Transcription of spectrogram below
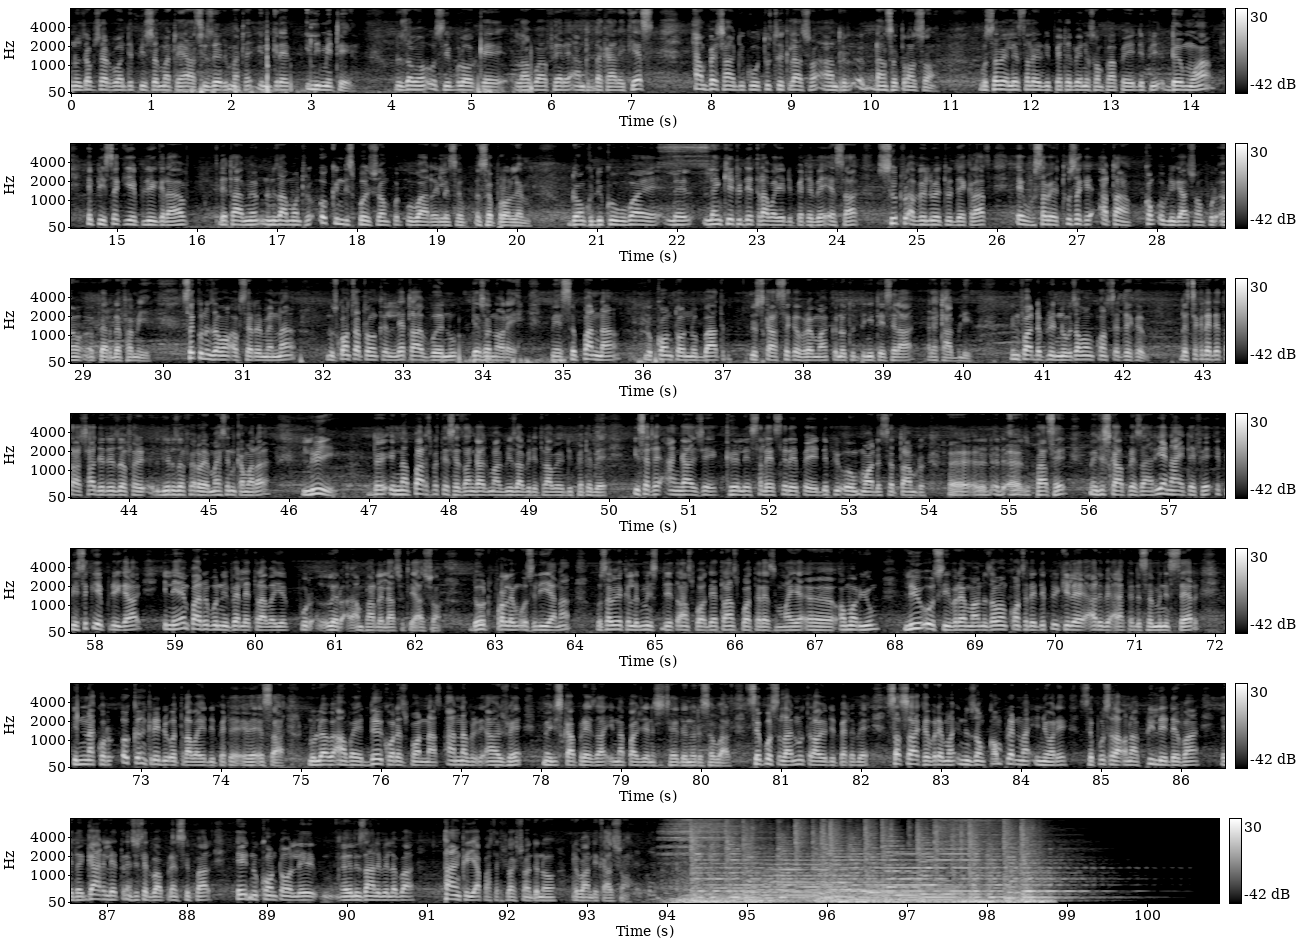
Nous observons depuis ce matin à 6 h du matin une grève illimitée. Nous avons aussi bloqué la voie ferrée entre Dakar et Thiès, empêchant du coup toute circulation entre, dans ce tronçon. Vous savez, les salaires du PTB ne sont pas payés depuis deux mois. Et puis, ce qui est plus grave, l'État ne nous a montré aucune disposition pour pouvoir régler ce problème. Donc, du coup, vous voyez l'inquiétude des travailleurs du PTB et ça, surtout avec l'ouverture des classes. Et vous savez tout ce qui attend comme obligation pour un, un père de famille. Ce que nous avons observé maintenant, nous constatons que l'État veut nous déshonorer. Mais cependant, nous comptons nous battre jusqu'à ce que vraiment que notre dignité sera rétablie. Une fois de plus, nous avons constaté que le secrétaire d'État chargé du réseau ferroviaire, Maïsine Kamara, lui, il n'a pas respecté ses engagements vis-à-vis -vis des travailleurs du PTB. Il s'était engagé que les salaires seraient payés depuis au mois de septembre euh, euh, passé, mais jusqu'à présent, rien n'a été fait. Et puis ce qui est plus grave, il n'est même pas revenu vers les travailleurs pour leur en parler de la situation. D'autres problèmes aussi, il y en a. Vous savez que le ministre des Transports, des Transports terrestres, Maya, euh, lui aussi vraiment, nous avons constaté depuis qu'il est arrivé à la tête de ce ministère, il n'accorde aucun crédit aux travailleurs du PTSA. Nous lui avons envoyé deux correspondances en avril et en juin, mais jusqu'à présent, il n'a pas eu nécessaire de nous recevoir. C'est pour cela que nous travaillons du PTB, sachant que vraiment, ils nous ont complètement ignorés. C'est pour cela qu'on a pris les devants et de garer les trains sur cette voie principale et nous comptons les, les enlever là-bas tant qu'il n'y a pas satisfaction de nos revendications.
